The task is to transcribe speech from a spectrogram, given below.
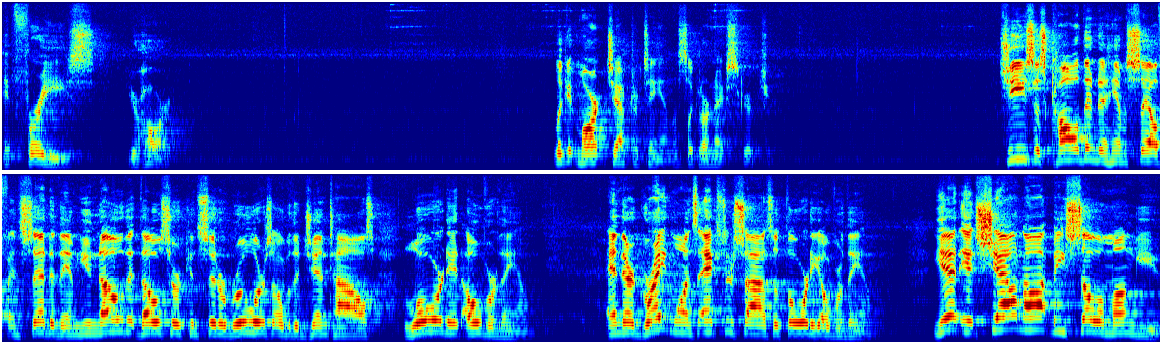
It frees your heart. Look at Mark chapter 10. Let's look at our next scripture. Jesus called them to himself and said to them, You know that those who are considered rulers over the Gentiles lord it over them, and their great ones exercise authority over them. Yet it shall not be so among you.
